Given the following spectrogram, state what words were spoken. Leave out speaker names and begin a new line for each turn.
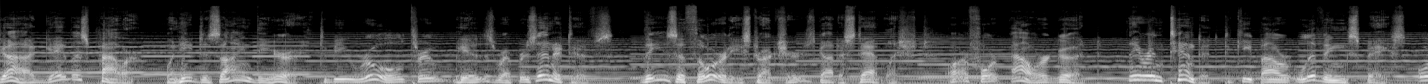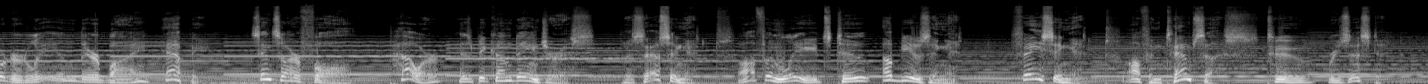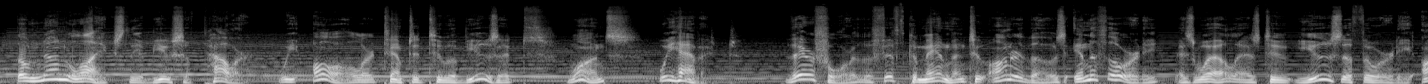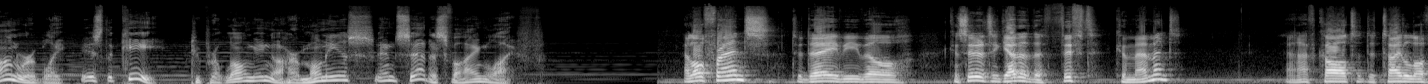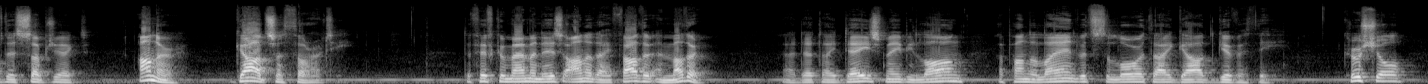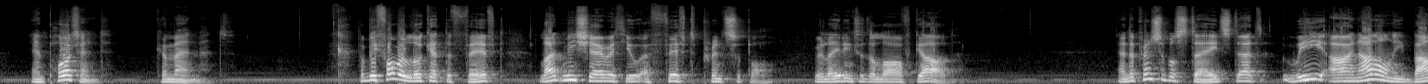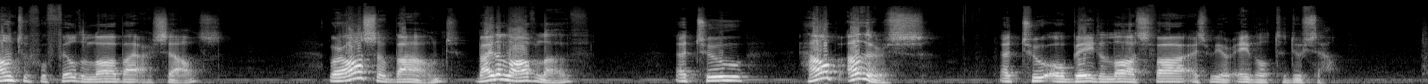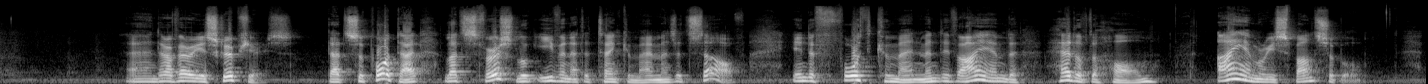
God gave us power when He designed the earth to be ruled through His representatives. These authority structures got established are for our good. They are intended to keep our living space orderly and thereby happy. Since our fall, power has become dangerous. Possessing it often leads to abusing it. Facing it often tempts us to resist it. Though none likes the abuse of power, we all are tempted to abuse it once we have it. Therefore, the fifth commandment to honor those in authority, as well as to use authority honorably, is the key to prolonging a harmonious and satisfying life.
Hello, friends. Today we will consider together the fifth commandment, and I've called the title of this subject Honor God's Authority. The fifth commandment is Honor thy father and mother uh, that thy days may be long upon the land which the Lord thy God giveth thee. Crucial, important commandment. But before we look at the fifth, let me share with you a fifth principle relating to the law of God. And the principle states that we are not only bound to fulfill the law by ourselves, we're also bound by the law of love uh, to help others uh, to obey the law as far as we are able to do so. And there are various scriptures that support that. Let's first look even at the Ten Commandments itself. In the fourth commandment, if I am the head of the home, I am responsible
